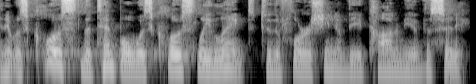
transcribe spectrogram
And it was close, the temple was closely linked to the flourishing of the economy of the city.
